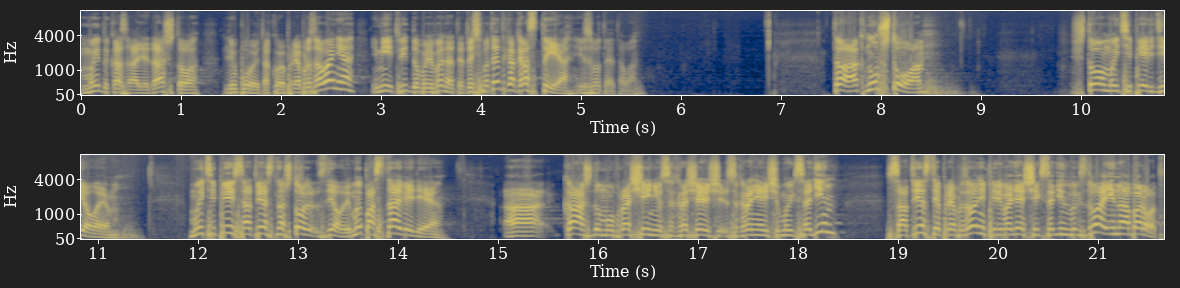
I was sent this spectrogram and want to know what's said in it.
мы доказали, да, что любое такое преобразование имеет вид w на t. То есть вот это как раз t из вот этого. Так, ну что? Что мы теперь делаем? Мы теперь, соответственно, что сделали? Мы поставили а, каждому вращению, сохраняющему x1, соответствие преобразования, переводящее x1 в x2 и наоборот.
